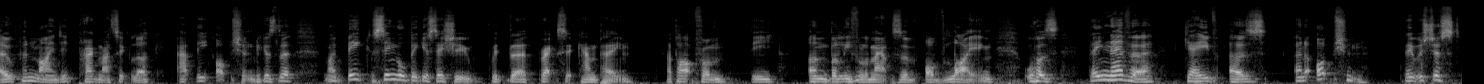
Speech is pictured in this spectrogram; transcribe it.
open-minded, pragmatic look at the option. Because the my big single biggest issue with the Brexit campaign, apart from the unbelievable amounts of, of lying, was they never gave us an option. It was just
